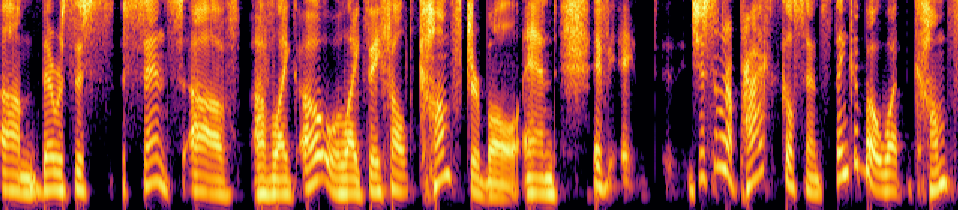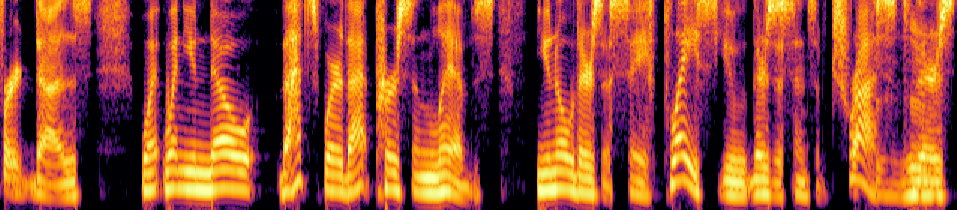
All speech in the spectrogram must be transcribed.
Um, there was this sense of of like oh like they felt comfortable and if just in a practical sense, think about what comfort does when, when you know that's where that person lives. You know there's a safe place. You there's a sense of trust. Mm-hmm. There's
